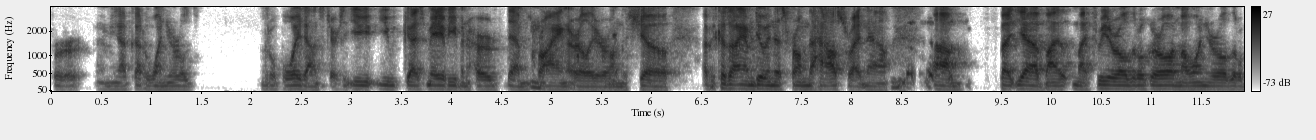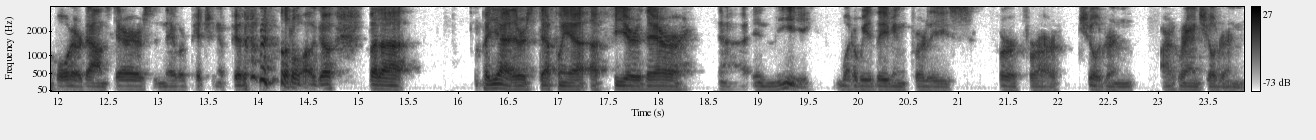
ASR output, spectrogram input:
for i mean i've got a one year old little boy downstairs you you guys may have even heard them mm-hmm. crying earlier on the show uh, because i am doing this from the house right now um, but yeah, my my three year old little girl and my one year old little boy are downstairs, and they were pitching a fit a little while ago. But uh, but yeah, there's definitely a, a fear there uh, in me. What are we leaving for these for for our children, our grandchildren,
